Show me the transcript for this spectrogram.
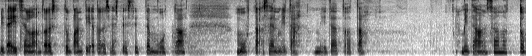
mitä itsellä on toistettu, vaan tietoisesti sitten muuttaa muuttaa sen, mitä, mitä, tota, mitä on sanottu.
